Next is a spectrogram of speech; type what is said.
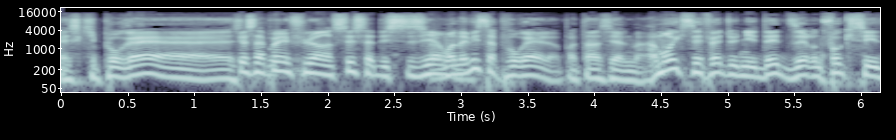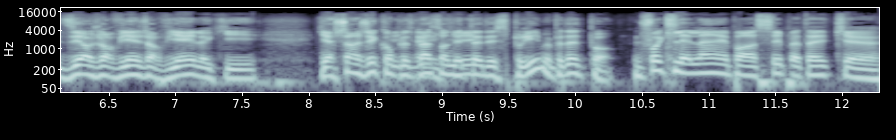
Est-ce qu'il pourrait euh, Est-ce que ça peut influencer sa à décision? mon avis, ça pourrait, là, potentiellement. À moins qu'il s'est fait une idée de dire, une fois qu'il s'est dit, ah, je reviens, je reviens, là, qu'il il a changé complètement son état d'esprit, mais peut-être pas. Une fois que l'élan est passé, peut-être que...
